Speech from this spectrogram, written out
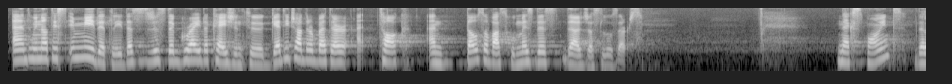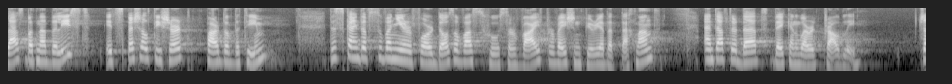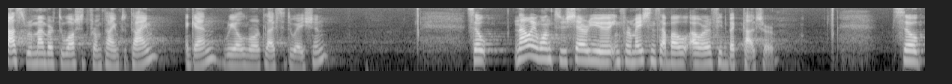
And we noticed immediately that's just a great occasion to get each other better, uh, talk, and those of us who miss this, they are just losers. Next point, the last but not the least, it's special t-shirt, part of the team. This is kind of souvenir for those of us who survived probation period at Techland, and after that, they can wear it proudly. Just remember to wash it from time to time. Again, real world life situation. So now I want to share you information about our feedback culture. So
